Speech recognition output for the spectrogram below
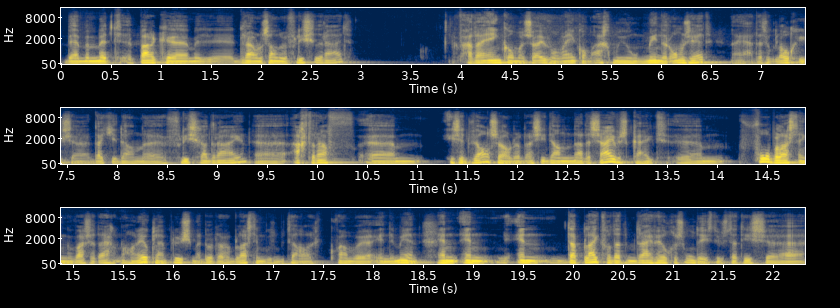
We hebben met het park, uh, met uh, verlies gedraaid. We hadden 1,7 of 1,8 miljoen minder omzet. Nou ja, dat is ook logisch uh, dat je dan uh, verlies gaat draaien. achteraf um, is het wel zo dat als je dan naar de cijfers kijkt, um, voor belasting was het eigenlijk nog een heel klein plusje, maar doordat we belasting moesten betalen, kwamen we in de min. En, en, en dat blijkt wel dat het bedrijf heel gezond is. Dus dat is, uh,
